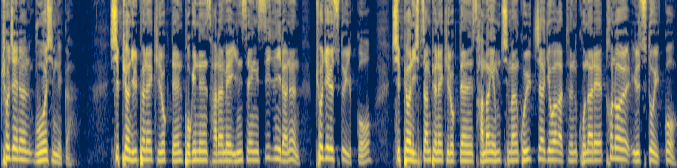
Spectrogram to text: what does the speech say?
표제는 무엇입니까? 시편 1편에 기록된 복 있는 사람의 인생 시즌이라는 표제일 수도 있고 시편 23편에 기록된 사망의 음침한 골짜기와 같은 고날의 터널일 수도 있고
